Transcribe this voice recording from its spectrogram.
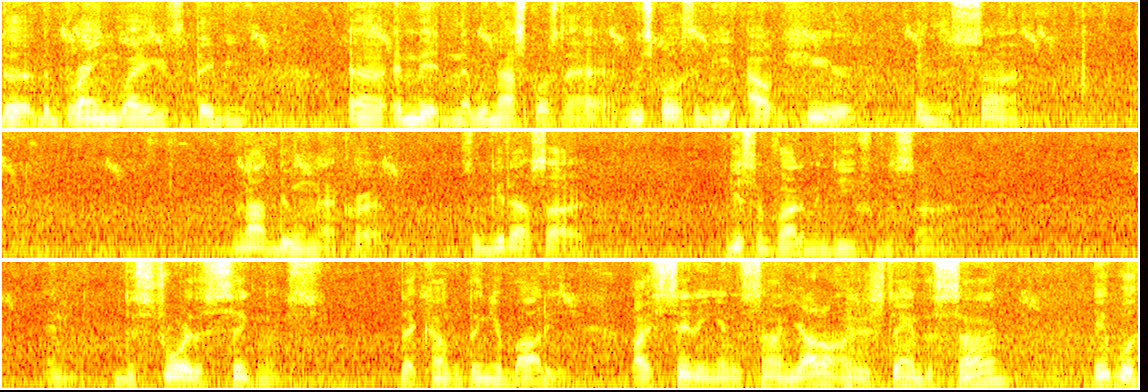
the, the brain waves they be uh, emitting that we're not supposed to have. We're supposed to be out here in the sun. Not doing that crap. So get outside. Get some vitamin D from the sun. And destroy the sickness that comes within your body by sitting in the sun. Y'all don't understand the sun. It will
